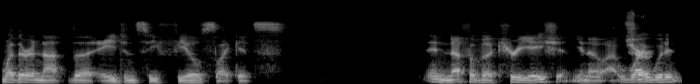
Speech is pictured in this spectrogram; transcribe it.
whether or not the agency feels like it's enough of a creation. You know, sure. why wouldn't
